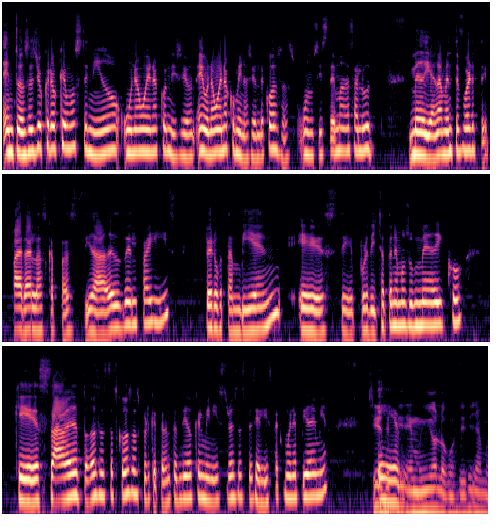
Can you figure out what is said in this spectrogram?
entonces yo creo que hemos tenido una buena condición, eh, una buena combinación de cosas, un sistema de salud medianamente fuerte para las capacidades del país, pero también, este, por dicha, tenemos un médico que sabe de todas estas cosas, porque tengo entendido que el ministro es especialista como en epidemias. Sí, es eh, epidemiólogo, así se llama.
